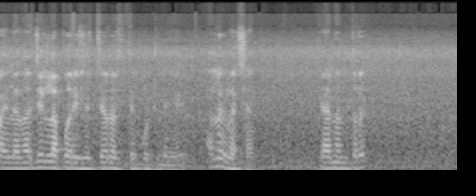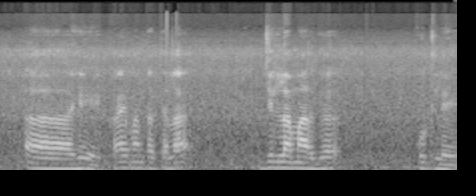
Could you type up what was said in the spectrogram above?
पहिल्यांदा जिल्हा परिषदचे रस्ते कुठले अलग लक्षात. त्यानंतर हे काय म्हणतात त्याला? जिल्हा मार्ग कुठले?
